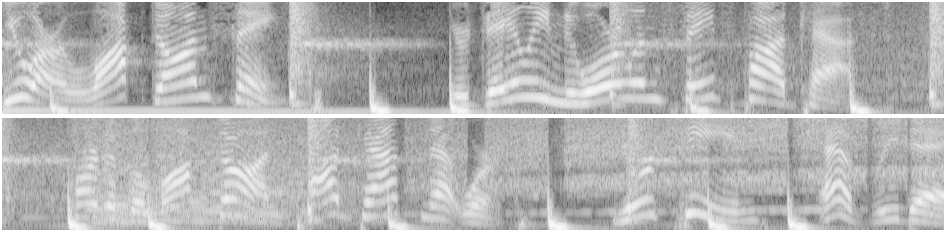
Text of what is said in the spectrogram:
You are Locked On Saints, your daily New Orleans Saints podcast, part of the Locked On Podcast Network. Your team every day.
